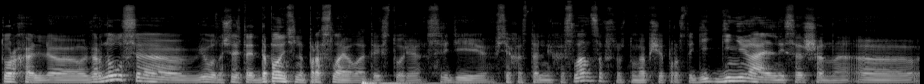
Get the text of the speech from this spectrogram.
Торхаль э, вернулся, его, значит, это дополнительно прославила эта история среди всех остальных исландцев, что он вообще просто гениальный совершенно э,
